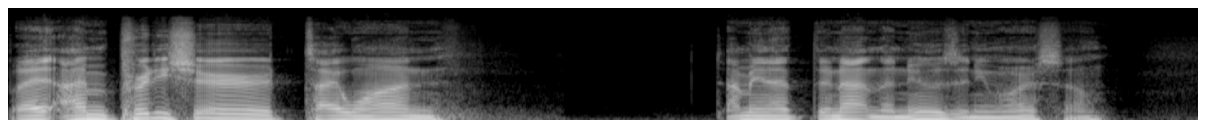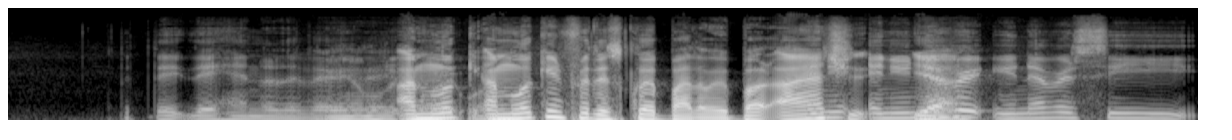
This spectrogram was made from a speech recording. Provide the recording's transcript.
But I, I'm pretty sure Taiwan. I mean, they're not in the news anymore, so. But they, they handled it very. handled it I'm quite look. well. I'm looking for this clip, by the way. But I and actually, you, and you yeah. never you never see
